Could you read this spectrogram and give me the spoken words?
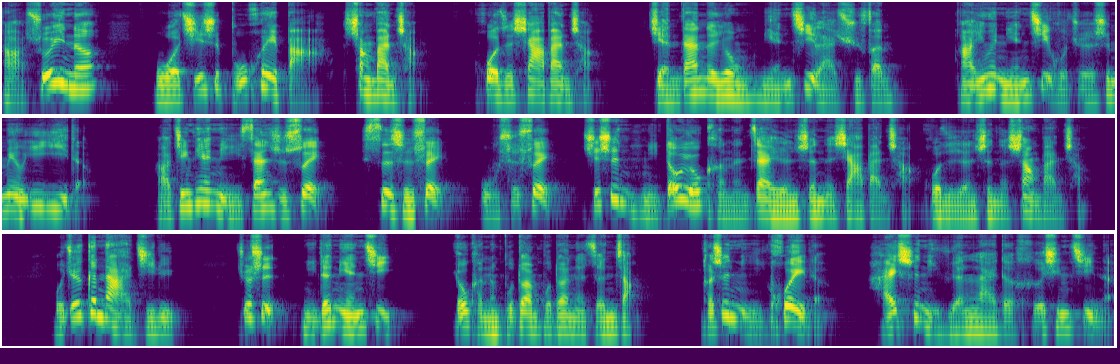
啊，所以呢。我其实不会把上半场或者下半场简单的用年纪来区分啊，因为年纪我觉得是没有意义的啊。今天你三十岁、四十岁、五十岁，其实你都有可能在人生的下半场或者人生的上半场。我觉得更大的几率就是你的年纪有可能不断不断的增长，可是你会的还是你原来的核心技能。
